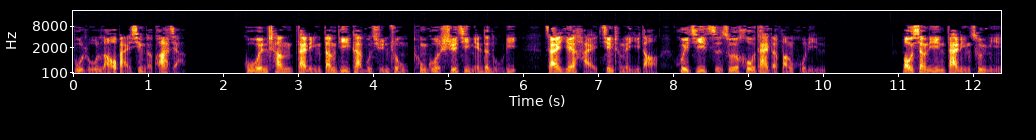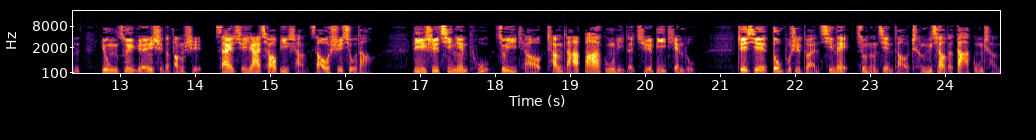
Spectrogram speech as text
不如老百姓的夸奖。谷文昌带领当地干部群众，通过十几年的努力，在沿海建成了一道惠及子孙后代的防护林。毛相林带领村民用最原始的方式，在悬崖峭壁上凿石修道，历时七年铺就一条长达八公里的绝壁天路。这些都不是短期内就能见到成效的大工程，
